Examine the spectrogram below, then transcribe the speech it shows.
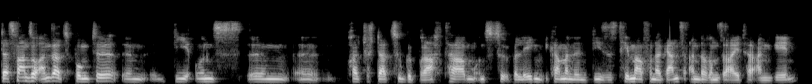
das waren so Ansatzpunkte, ähm, die uns ähm, äh, praktisch dazu gebracht haben, uns zu überlegen, wie kann man denn dieses Thema von einer ganz anderen Seite angehen.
